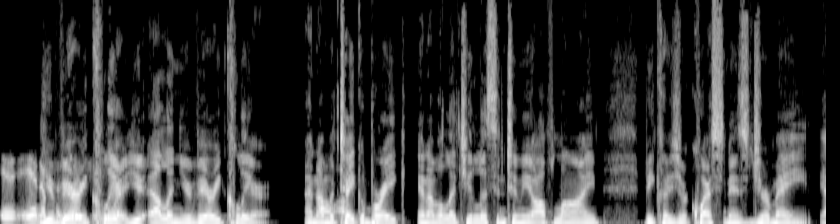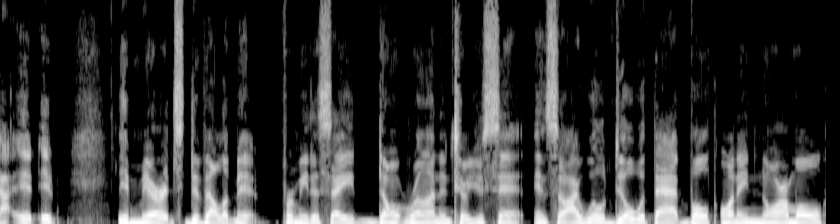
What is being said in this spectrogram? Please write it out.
in a You're very clear. where- You, Ellen, you're very clear. And I'm Oh, going to take a break and I'm going to let you listen to me offline because your question is germane. Yeah, It, it, it merits development for me to say, don't run until you're sent. And so I will deal with that both on a normal,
